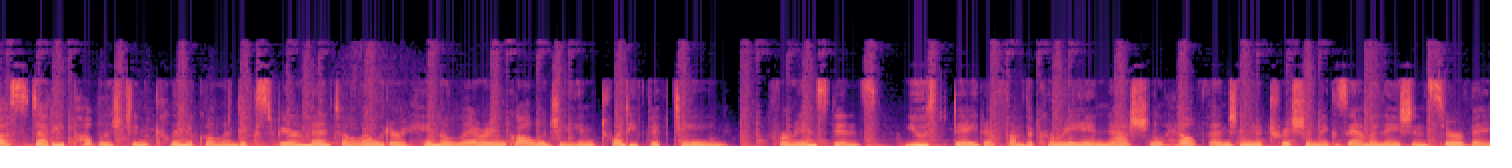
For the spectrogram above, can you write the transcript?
A study published in Clinical and Experimental Otorhinolaryngology in 2015 for instance, used data from the Korean National Health and Nutrition Examination Survey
